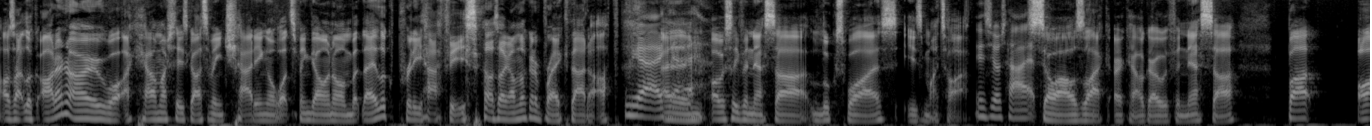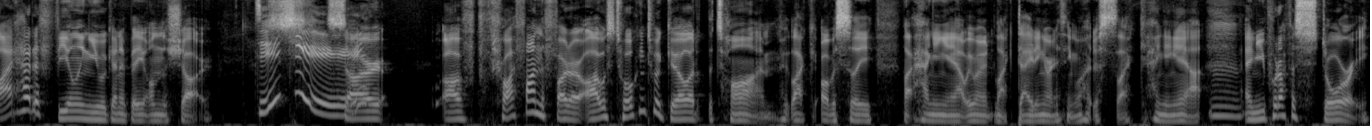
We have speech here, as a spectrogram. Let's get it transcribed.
I was like, look, I don't know what, like how much these guys have been chatting or what's been going on, but they look pretty happy. So I was like, I'm not going to break that up. Yeah, okay. And obviously Vanessa, looks wise, is my type. Is your type? So I was like, okay, I'll go with Vanessa. But I had a feeling you were going to be on the show. Did you? So I've tried to find the photo. I was talking to a girl at the time, like obviously like hanging out. We weren't like dating or anything. We were just like hanging out. Mm. And you put up a story,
